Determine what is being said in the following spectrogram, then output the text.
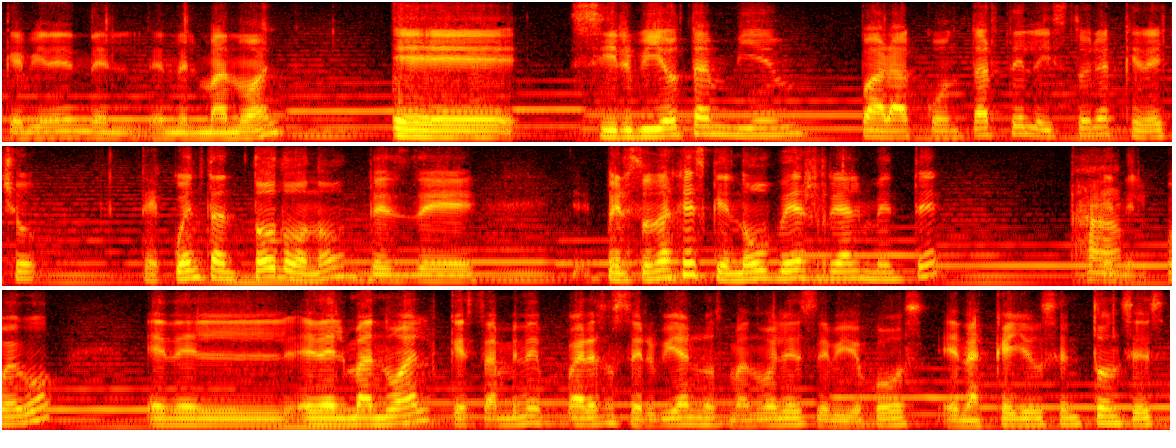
que viene en el, en el manual, eh, sirvió también para contarte la historia que de hecho te cuentan todo, ¿no? Desde personajes que no ves realmente en el juego en el, en el manual, que también para eso servían los manuales de videojuegos en aquellos entonces,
